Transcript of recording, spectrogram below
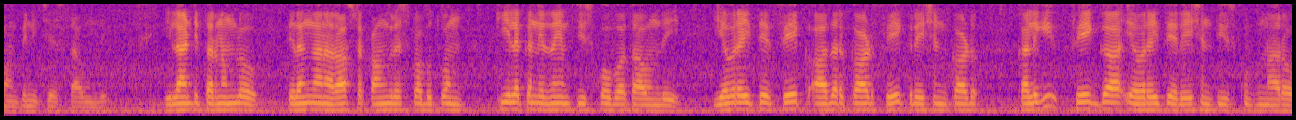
పంపిణీ చేస్తూ ఉంది. ఇలాంటి తరుణంలో తెలంగాణ రాష్ట్ర కాంగ్రెస్ ప్రభుత్వం కీలక నిర్ణయం తీసుకోబోతా ఉంది. ఎవరైతే fake Aadhaar card fake ration card కలిగి ఫేక్గా ఎవరైతే రేషన్ తీసుకుంటున్నారో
